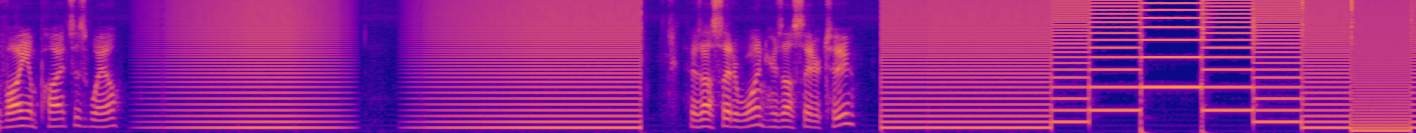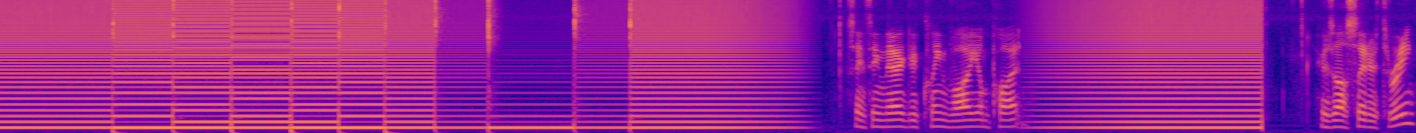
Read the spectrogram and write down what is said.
The volume pots as well. There's oscillator 1, here's oscillator 2. Same thing there, good clean volume pot. Here's oscillator 3.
